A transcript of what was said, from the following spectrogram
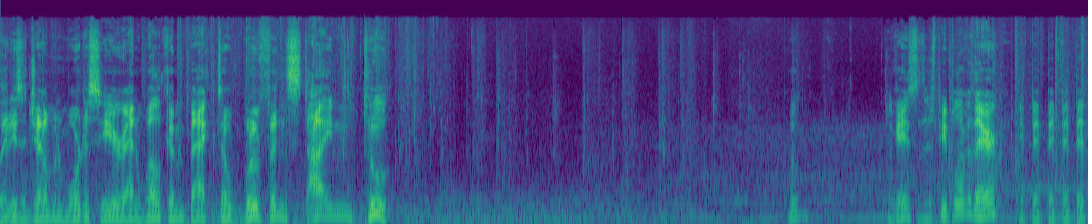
ladies and gentlemen, Mortus here, and welcome back to Wolfenstein 2. Ooh. Okay, so there's people over there. Hip, hip, hip, hip, hip.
